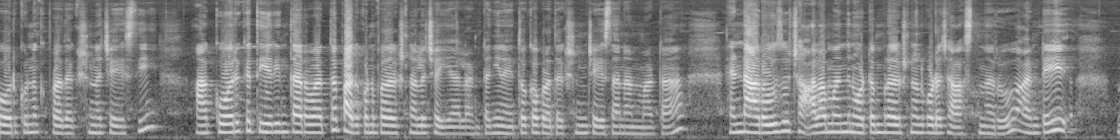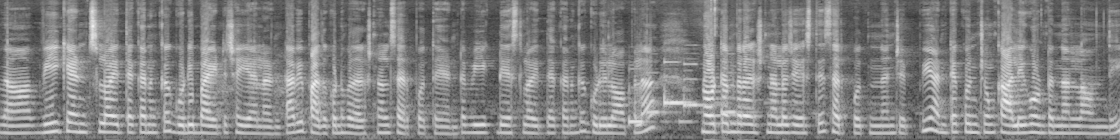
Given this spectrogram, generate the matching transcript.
కోరుకుని ఒక ప్రదక్షిణ చేసి ఆ కోరిక తీరిన తర్వాత పదకొండు ప్రదక్షిణలు చేయాలంట. నేనైతే ఒక ప్రదక్షిణ చేశానమాట అండ్ ఆ రోజు చాలామంది నూటం ప్రదక్షిణలు కూడా చేస్తున్నారు. అంటే వీకెండ్స్లో అయితే కనుక గుడి బయట చేయాలంట. అవి పదకొండు ప్రదక్షిణలు సరిపోతాయంట. వీక్ డేస్లో అయితే కనుక గుడి లోపల నూటం ప్రదక్షిణలు చేస్తే సరిపోతుందని చెప్పి అంటే కొంచెం ఖాళీగా ఉంటుందనిలా ఉంది.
